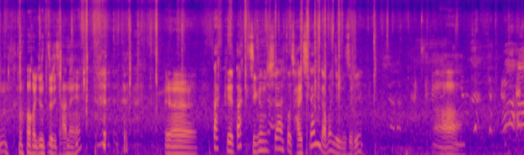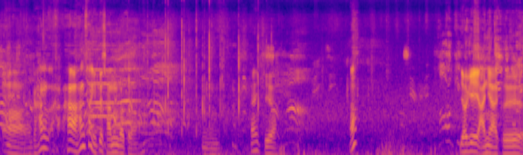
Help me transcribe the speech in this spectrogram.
응, 어, 윤술이 자네. 예, 딱그 딱 지금 시간 또 잘 시간인가 봐 이제 윤술이. 아, 아, 그러니까 항, 하, 항상 이때 자는 것 같더라. 음, 아이 귀여. 어? 여기 아니야 그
